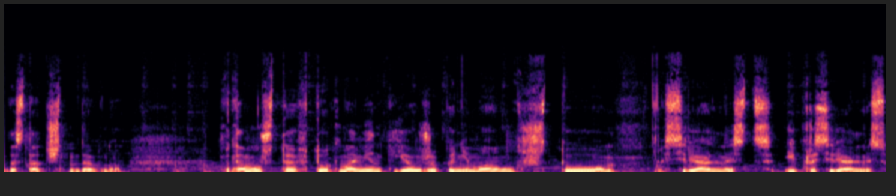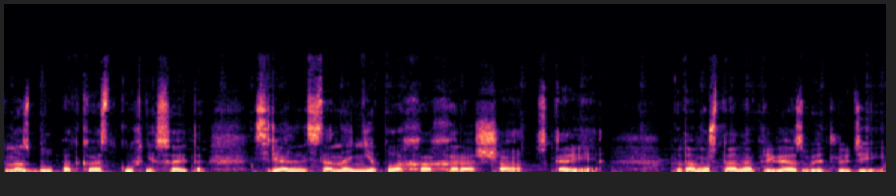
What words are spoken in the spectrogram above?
достаточно давно? Потому что в тот момент я уже понимал, что сериальность, и про сериальность у нас был подкаст «Кухня сайта», сериальность, она неплоха, хороша скорее. Потому что она привязывает людей.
